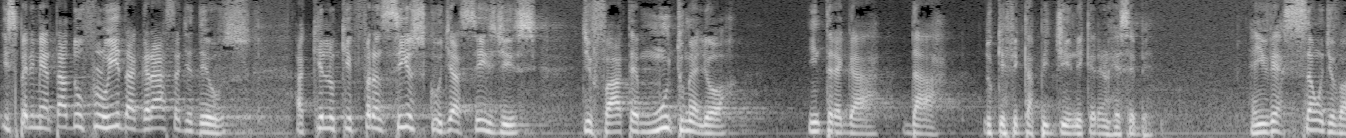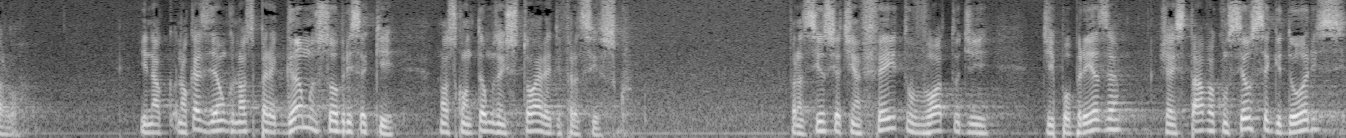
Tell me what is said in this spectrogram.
experimentar do fluir da graça de Deus. Aquilo que Francisco de Assis diz, de fato é muito melhor entregar, dar, do que ficar pedindo e querendo receber. É inversão de valor. E na, na ocasião que nós pregamos sobre isso aqui, nós contamos a história de Francisco. Francisco já tinha feito o voto de, de pobreza, já estava com seus seguidores,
